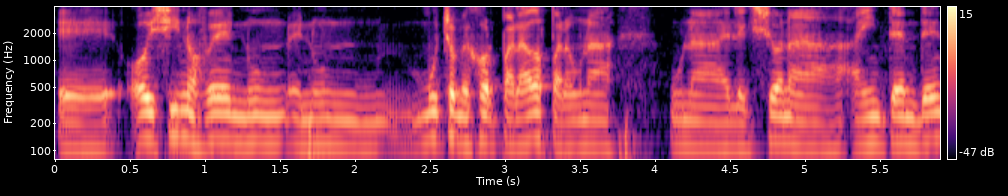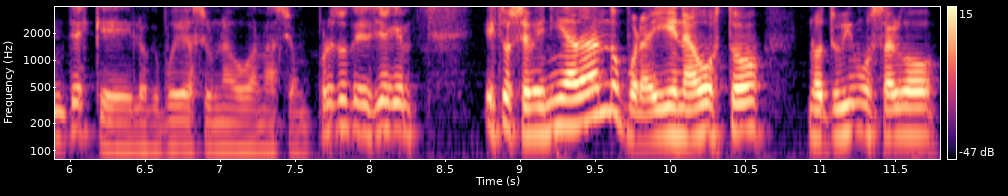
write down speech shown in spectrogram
Eh, hoy sí nos ven un, en un mucho mejor parados para una una elección a, intendentes que lo que podía ser una gobernación. Por eso te decía que esto se venía dando, por ahí en agosto no tuvimos algo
